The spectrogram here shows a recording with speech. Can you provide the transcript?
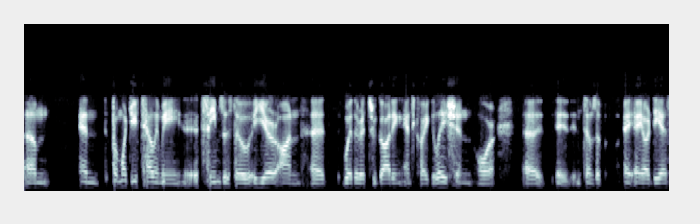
Um, and from what you're telling me, it seems as though a year on, uh, whether it's regarding anticoagulation or uh, in terms of ARDS,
